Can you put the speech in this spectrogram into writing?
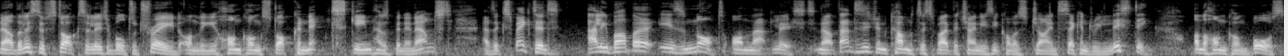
Now, the list of stocks eligible to trade on the Hong Kong Stock Connect scheme has been announced. As expected, Alibaba is not on that list. Now, that decision comes despite the Chinese e-commerce giant secondary listing on the Hong Kong bourse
